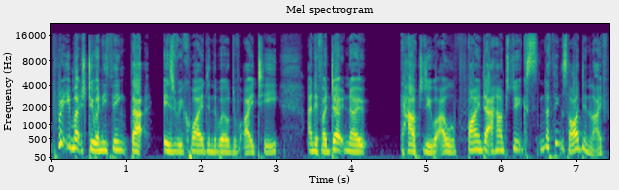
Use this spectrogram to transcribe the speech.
pretty much do anything that is required in the world of IT. And if I don't know how to do I will find out how to do because nothing's hard in life.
